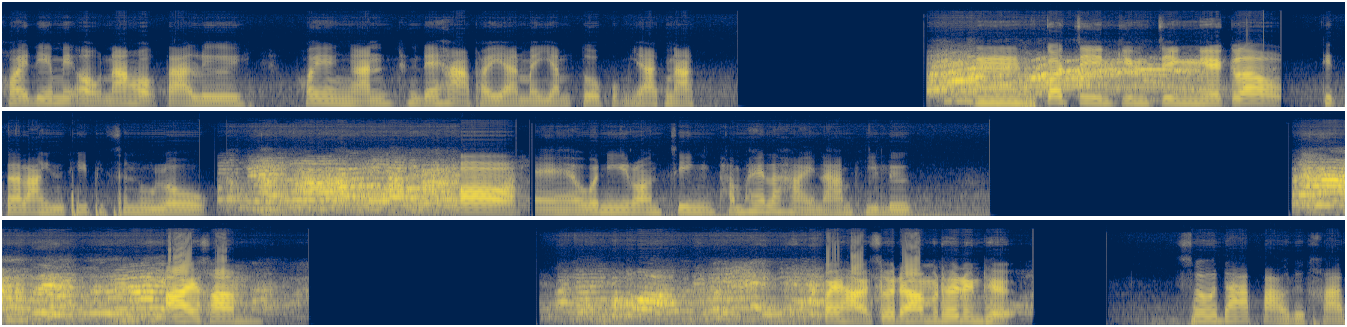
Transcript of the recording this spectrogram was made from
คอยเรียกไม่ออกหน้าออกตาเลย เพราะอย่างนั้นถึงได้หาพยานมายำตัวผมยากนัก อืม ก็จีนกิมจริงเงกเล่า ติดตารางอยู่ที่พิษณุโลกอ้อแหมวันนี้ร้อนจริงทำให้ระหายน้ำพีลึก อายคำ ไปหาโซดามาถ้วยหนึ่งเถอะ โซดาเปล่าหรือครับ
